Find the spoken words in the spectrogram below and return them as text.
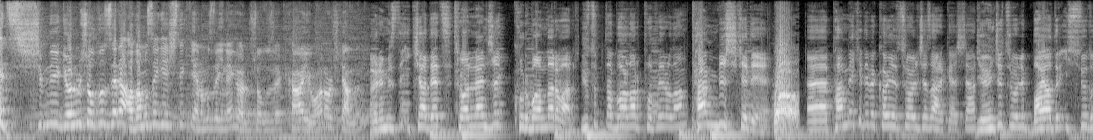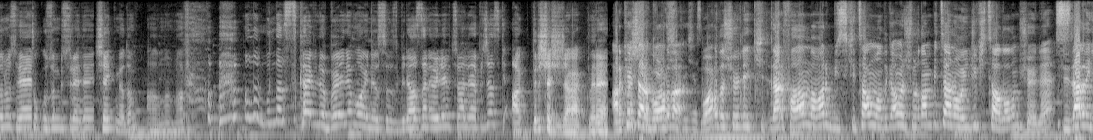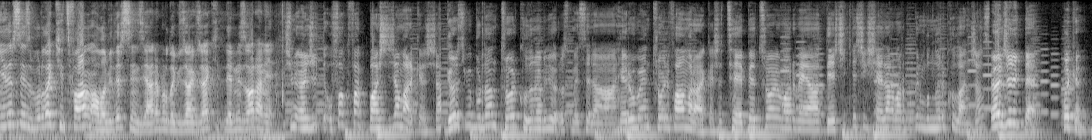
Evet şimdi görmüş olduğunuz üzere adamıza geçtik. Yanımızda yine görmüş olduğunuz üzere Kayu var. Hoş geldin. Önümüzde iki adet trollenecek kurbanlar var. YouTube'da bu aralar popüler olan Pembiş Kedi. Ee, Pembe Kedi ve Kayı'yı trolleyeceğiz arkadaşlar. Yayıncı trolü bayağıdır istiyordunuz ve çok uzun bir sürede çekmiyordum. Aa ulan ne yapıyor? Oğlum bunlar Skyblo böyle mi oynuyorsunuz? Birazdan öyle bir troll yapacağız ki aklları şaşacak akları. Arkadaşlar bu arada geliştireceğiz. bu arada şöyle kitler falan da var. Biz kit almadık ama şuradan bir tane oyuncu kiti alalım şöyle. Sizler de gelirseniz burada kit falan alabilirsiniz yani. Burada güzel güzel kitleriniz var hani. Şimdi öncelikle ufak ufak başlayacağım arkadaşlar. Gördüğünüz gibi buradan troll kullanabiliyoruz. Mesela Heroine troll falan var arkadaşlar. TP troll var veya değişik değişik şeyler var. Bugün bunları kullanacağız. Öncelikle bakın.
